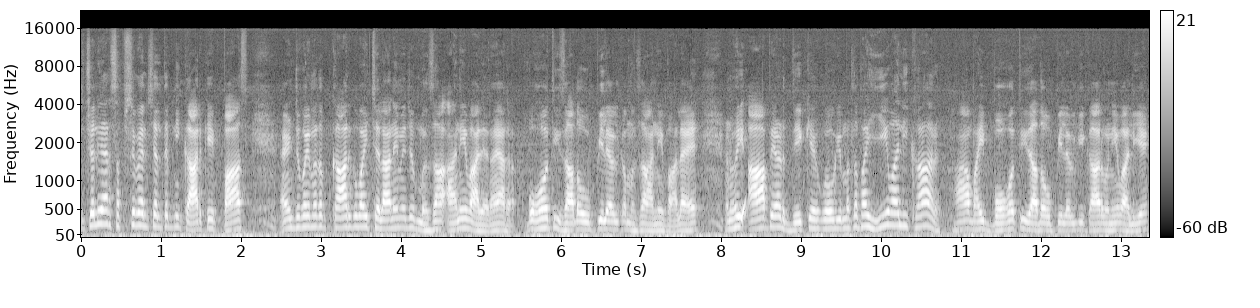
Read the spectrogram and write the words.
तो चलो यार, सबसे पहले चलते अपनी कार के पास। एंड जो भाई मतलब कार को भाई चलाने में जो मज़ा आने वाला है ना यार, बहुत ही ज़्यादा ओपी लेवल का मज़ा आने वाला है। एंड भाई, आप यार देखे होगी मतलब भाई ये वाली कार हाँ भाई, बहुत ही ज़्यादा ओपी लेवल की कार होने वाली है।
